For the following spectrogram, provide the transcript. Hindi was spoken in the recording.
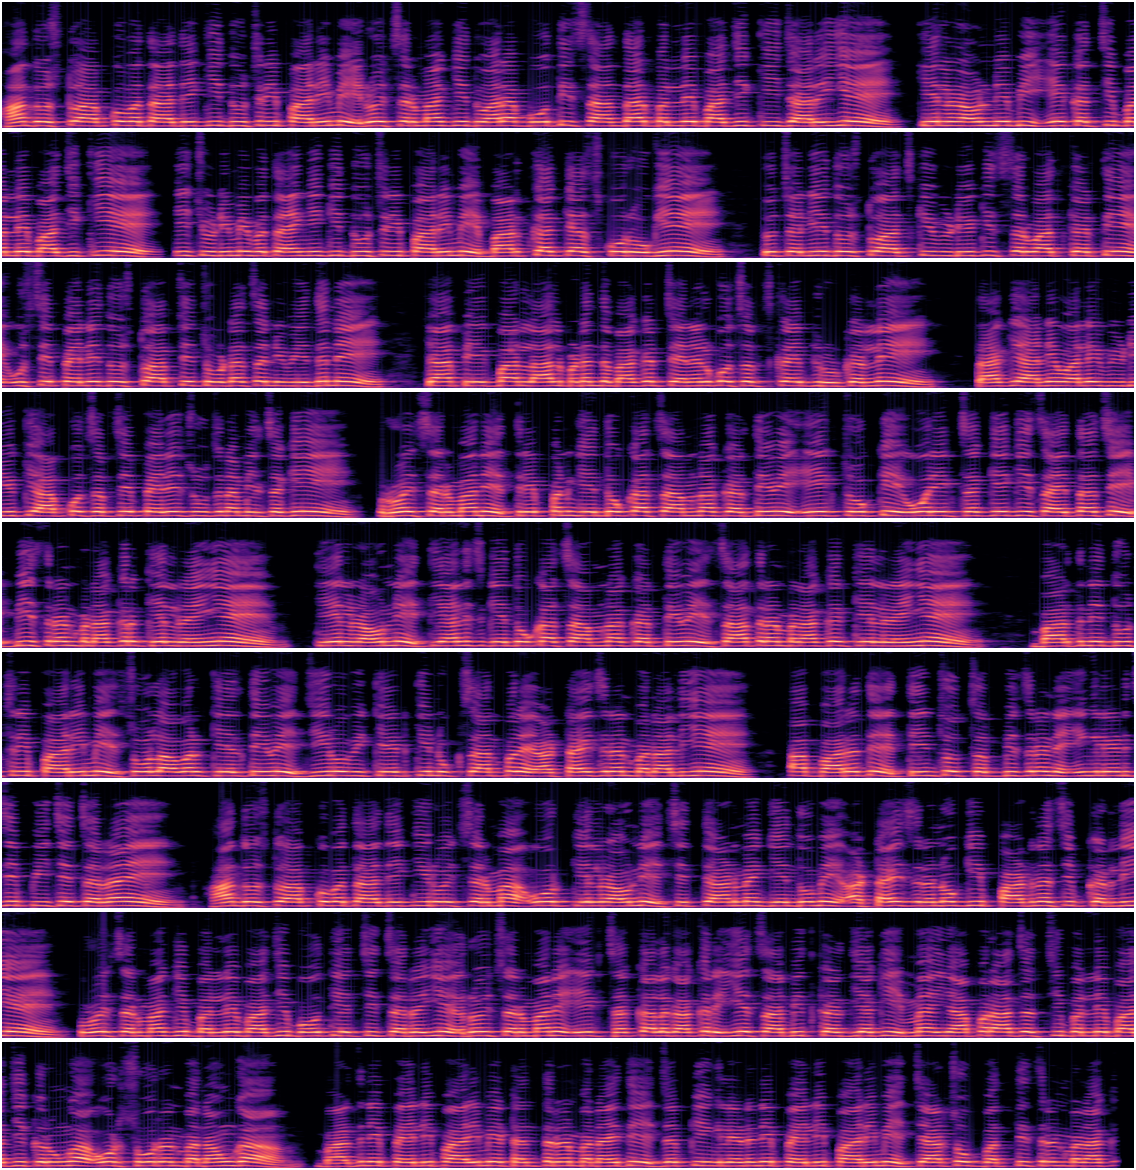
हाँ दोस्तों, आपको बता दें कि दूसरी पारी में रोहित शर्मा के द्वारा बहुत ही शानदार बल्लेबाजी की जा रही है। के राहुल ने भी एक अच्छी बल्लेबाजी की है। इस चुड़ी में बताएँगे कि दूसरी पारी में भारत का क्या स्कोर हो गया तो चलिए दोस्तों, आज की वीडियो की शुरुआत करते हैं। उससे पहले दोस्तों, आपसे छोटा सा निवेदन है कि आप एक बार लाल बटन दबाकर चैनल को सब्सक्राइब ज़रूर कर लें। ताकि आने वाले वीडियो की आपको सबसे पहले सूचना मिल सके। रोहित शर्मा ने तिरपन गेंदों का सामना करते हुए एक चौके और एक छक्के की सहायता से 20 रन बनाकर खेल रही हैं। केल राहुल ने तियालीस गेंदों का सामना करते हुए सात रन बनाकर खेल रही हैं। भारत ने दूसरी पारी में 16 ओवर खेलते हुए ज़ीरो विकेट के नुकसान पर 28 रन बना लिए अब भारत है, तीन रन इंग्लैंड से पीछे चल रहे हैं। हाँ दोस्तों, आपको बता दें कि रोहित शर्मा और के राहुल ने सितानवे गेंदों में 28 रनों की पार्टनरशिप कर ली है। रोहित शर्मा की बल्लेबाजी बहुत ही अच्छी चल रही है। रोहित शर्मा ने एक छक्का लगाकर ये साबित कर दिया कि मैं यहाँ पर आज अच्छी बल्लेबाजी करूँगा और सौ रन बनाऊँगा। भारत ने पहली पारी में अठहत्तर रन बनाए थे, जबकि इंग्लैंड ने पहली पारी में चार सौ बत्तीस रन बनाकर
